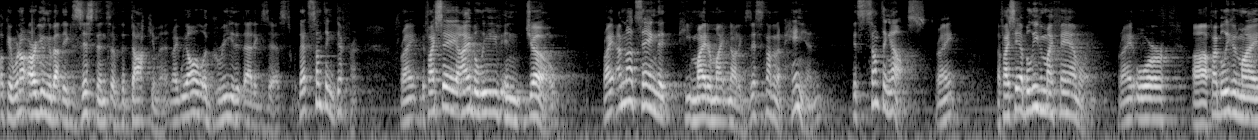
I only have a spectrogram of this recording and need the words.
Okay, we're not arguing about the existence of the document, right? We all agree that that exists. That's something different, right? If I say I believe in Joe, right, I'm not saying that he might or might not exist. It's not an opinion, it's something else, right? If I say I believe in my family, right, or uh, if I believe in my,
